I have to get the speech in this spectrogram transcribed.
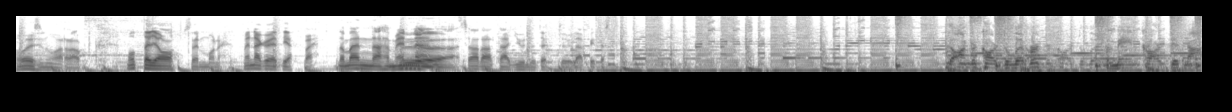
Oi sinua raukka. Mutta joo, semmonen. Mennäänkö eteenpäin? No mennään Mennään. myö. Saadaan tää jyllytettyä läpi tästä. The undercard delivered. The main card did not.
